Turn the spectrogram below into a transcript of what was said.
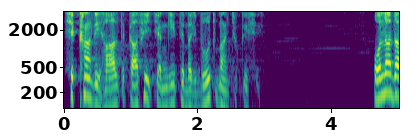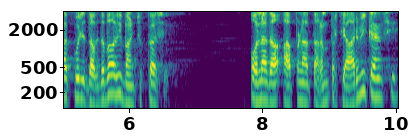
ਸਿੱਖਾਂ ਦੀ ਹਾਲਤ ਕਾਫੀ ਚੰਗੀ ਤੇ ਮਜ਼ਬੂਤ ਬਣ ਚੁੱਕੀ ਸੀ। ਉਹਨਾਂ ਦਾ ਕੁਝ ਦਬਦਬਾ ਵੀ ਬਣ ਚੁੱਕਾ ਸੀ। ਉਹਨਾਂ ਦਾ ਆਪਣਾ ਧਰਮ ਪ੍ਰਚਾਰ ਵੀ ਕਾਇਮ ਸੀ।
